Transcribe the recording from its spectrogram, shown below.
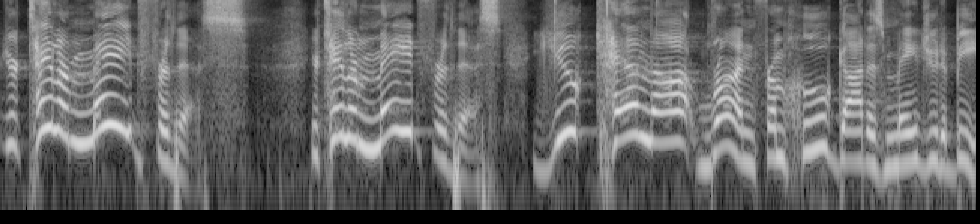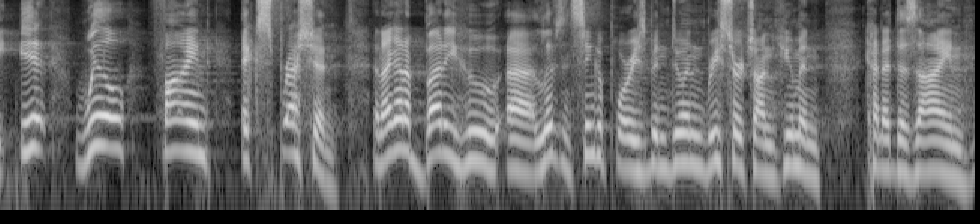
you're tailor made for this. You're tailor made for this. You cannot run from who God has made you to be. It will find expression. And I got a buddy who uh, lives in Singapore. He's been doing research on human kind of design,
